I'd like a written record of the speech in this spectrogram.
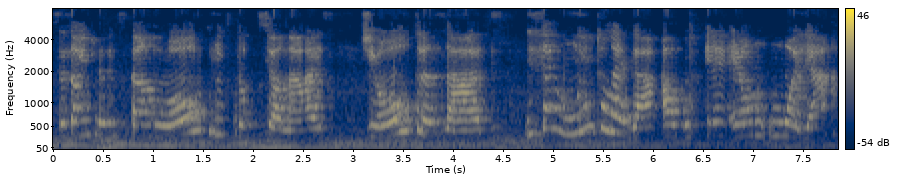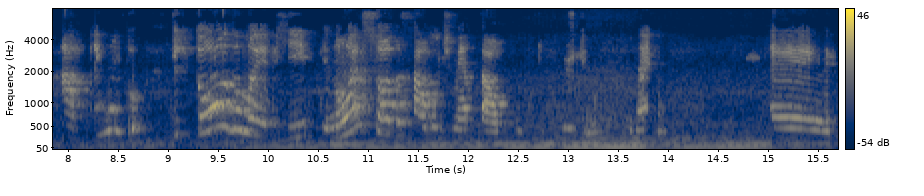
Vocês estão entrevistando outros profissionais de outras áreas. Isso é muito legal, porque é um, um olhar atento de toda uma equipe, não é só da saúde mental, né? É,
